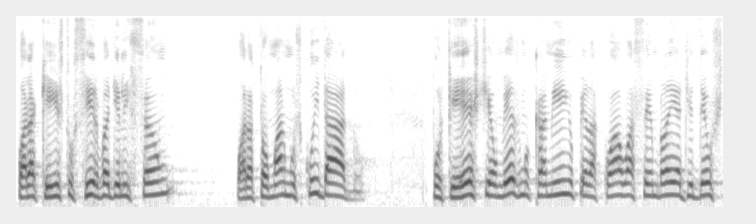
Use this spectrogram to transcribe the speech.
para que isto sirva de lição para tomarmos cuidado, porque este é o mesmo caminho pela qual a Assembleia de Deus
